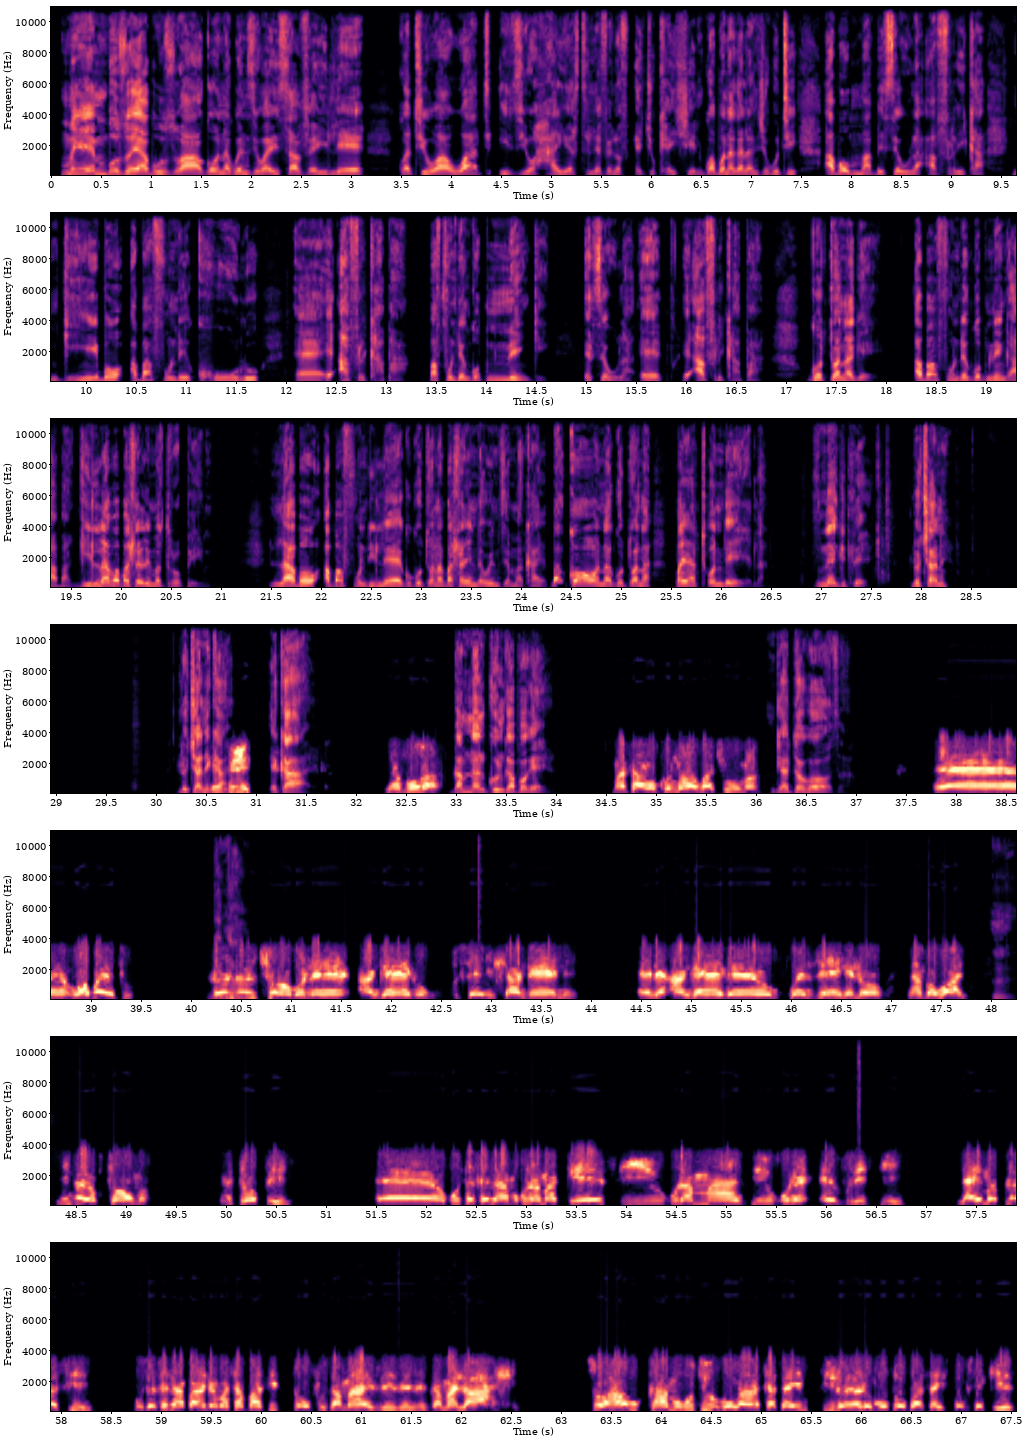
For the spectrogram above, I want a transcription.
Manye imibuzo yabuzwa kona kwenziwa isurvey le kwathiwa what is your highest level of education? Kwabonakala nje ukuthi abomma beSeula Africa ngibo abafunde khulu eh eAfrica pha. Bafunde ngobuningi eSeula eh eAfrica pha. Kodwana ke abafunde ngobuningi aba ngilabo abahlala emadrobheni labo abafundileko kodwana bahlala endaweni zemakhaya bakhona kodwana bayathondela. Zinengi hle lotshani lotshani ekhaya? Ekhaya. Ngiyavuka kamnandi khulu ngapho ke masako ukhuluma kwaJuma. ngiyathokoza Eh wakwethu lo Yina. nto ichoko ne angeke useyihlangene ene angeke kwenzeke lokho. Number 1 Mm. into yokuthoma edrobheni eh kusesenami kunamagesi kunamanzi kune everything la emaplasini kusesenabantu abasabasa itofu zama- zamalahle. So how come ukuthi ungathatha impilo yalo muntu obasa isitofu segesi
